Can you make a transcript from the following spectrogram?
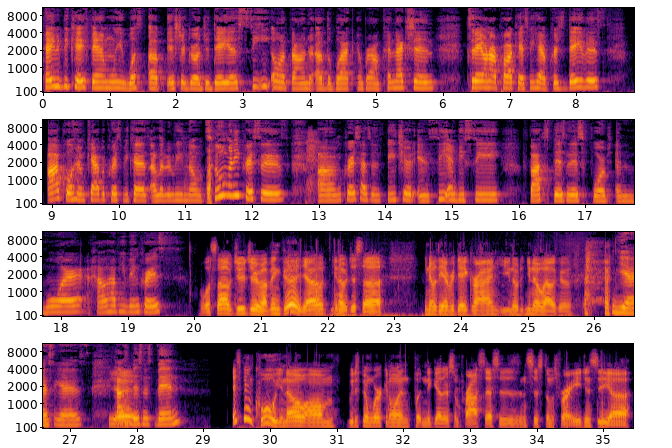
Hey BBK family, what's up? It's your girl Jadea, CEO and founder of the Black and Brown Kinnection. Today on our podcast, we have Chris Davis. I call him Kappa Chris because I literally know too many Chris's. Um, Chris has been featured in CNBC, Fox Business, Forbes, and more. How have you been, Chris? What's up, Juju? I've been good, yo. You know, just uh, you know, the everyday grind. You know, you know how it goes. yes, yes. Yeah. How's business been? It's been cool, you know. Um, we just been working on putting together some processes and systems for our agency. Uh,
